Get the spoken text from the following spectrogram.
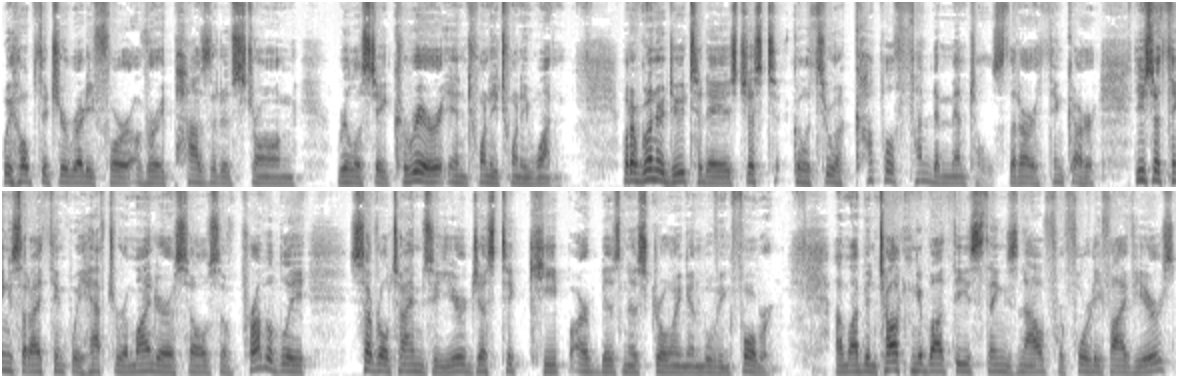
we hope that you're ready for a very positive, strong real estate career in 2021. What I'm going to do today is just go through a couple fundamentals that I think are, these are things that I think we have to remind ourselves of probably several times a year just to keep our business growing and moving forward. Um, I've been talking about these things now for 45 years.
